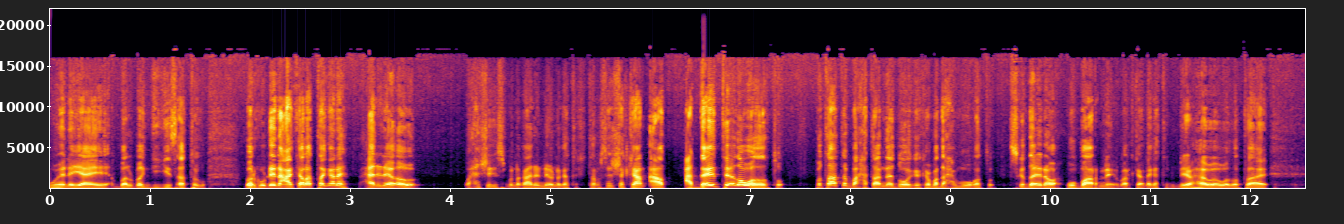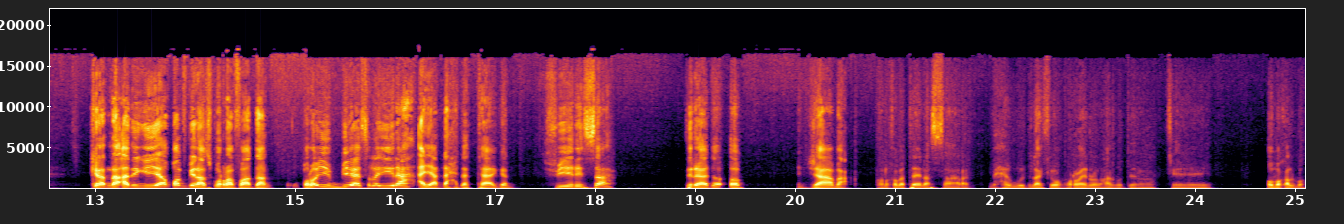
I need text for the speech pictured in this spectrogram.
uu helayaa bal bangigiisa tago. Markuu dhinaca kala tagane waxaa la leeyahay o waxa sheegis ma naqaanin naga tag tarsashakan aad caddaynteeda wadato bataatan ba xataa networka kama dhex muuqato. Iska daa inaa wax kuu baarnay marka naga tagniyo hawa wadataa kana adigii iyo qofkiina isku rafaadaan qolooyin b s la yiraah ayaa dhexda taagan. Fiirisa tiraahdo ob jaamac. Onqabatayna saaran. Maxamuud laakiin wuxuu rabaa inuu lacagu diro. Okay uma qalmo.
